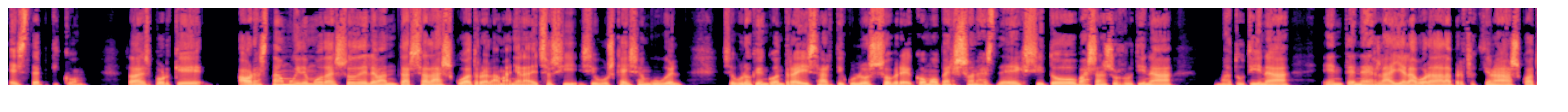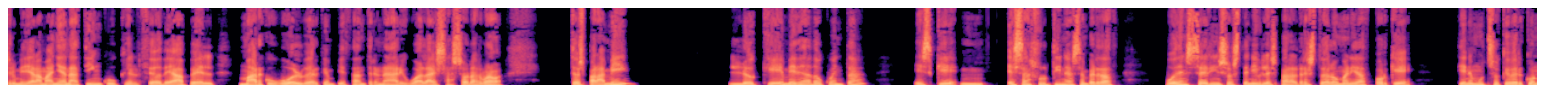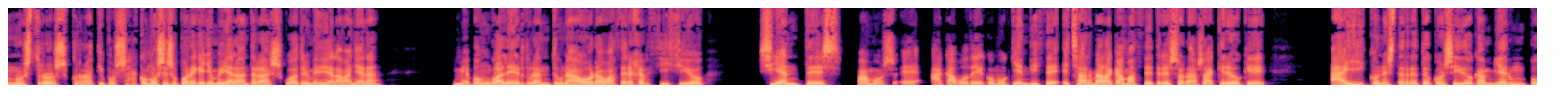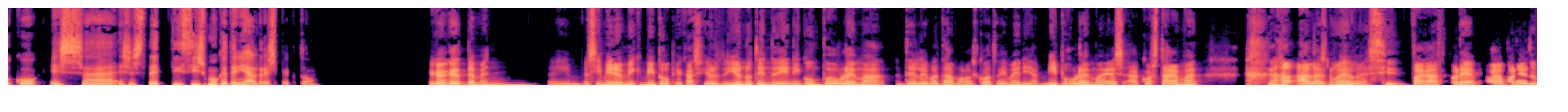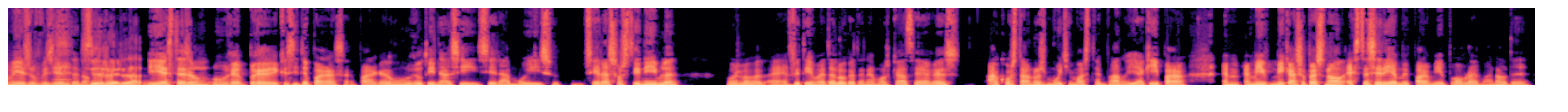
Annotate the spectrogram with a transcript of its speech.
escéptico, ¿sabes? Porque ahora está muy de moda eso de levantarse a las 4 de la mañana. De hecho, si, si buscáis en Google, seguro que encontráis artículos sobre cómo personas de éxito basan su rutina matutina en tenerla ahí elaborada a la perfección a las cuatro y media de la mañana, Tim Cook, el CEO de Apple, Mark Wahlberg, que empieza a entrenar igual a esas horas. Bueno, entonces para mí, lo que me he dado cuenta es que mm, esas rutinas, en verdad, pueden ser insostenibles para el resto de la humanidad porque tiene mucho que ver con nuestros cronotipos. O sea, ¿cómo se supone que yo me voy a levantar a las cuatro y media de la mañana y me pongo a leer durante una hora o a hacer ejercicio si antes, vamos, eh, acabo de, como quien dice, echarme a la cama hace tres horas. O sea, creo que ahí con este reto he conseguido cambiar un poco esa, ese escepticismo que tenía al respecto. Yo creo que también, eh, si miro mi, mi propio caso, yo, yo, no tendría ningún problema de levantarme a las cuatro y media. Mi problema es acostarme a las nueve sí, para, poner, para poner dormir suficiente, ¿no? Sí, es verdad. Y este es un, un prerequisito para, para que una rutina así será muy será sostenible, pues lo, efectivamente lo que tenemos que hacer es acostarnos mucho más temprano. Y aquí, para, en, en mi, mi, caso personal, este sería mi, para mí el problema, ¿no? De,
